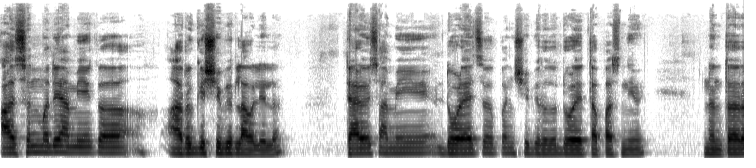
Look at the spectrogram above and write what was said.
आसनमध्ये आळसनमध्ये आम्ही एक आरोग्य शिबिर लावलेलं. त्यावेळेस आम्ही डोळ्याचं पण शिबिर होतं डोळे तपासणी. नंतर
